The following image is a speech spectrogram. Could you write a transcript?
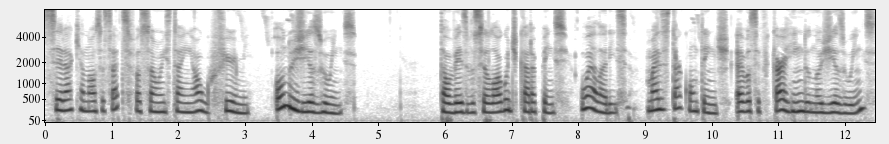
Será que a nossa satisfação está em algo firme ou nos dias ruins? Talvez você logo de cara pense: Ué, Larissa, mas estar contente é você ficar rindo nos dias ruins,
